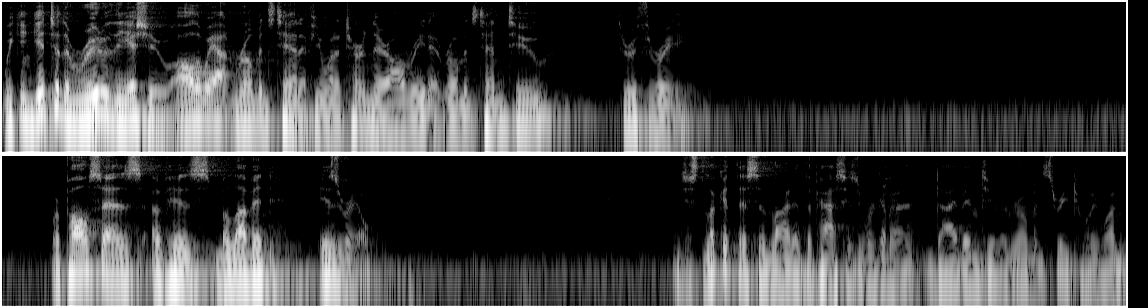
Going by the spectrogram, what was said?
We can get to the root of the issue all the way out in Romans 10. If you want to turn there, I'll read it. Romans 10 2 through 3. Where Paul says of his beloved Israel, and just look at this in light of the passage we're going to dive into in Romans 3:21.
